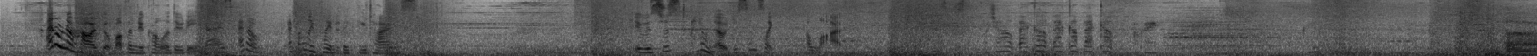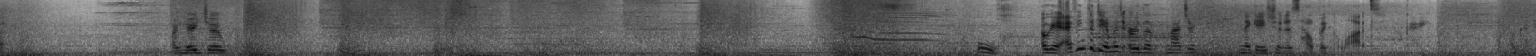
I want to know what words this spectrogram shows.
I don't know how I feel about the new Call of Duty, guys. I don't. I've only played it a few times. It was just, I don't know, it just seems like a lot. Watch out, back up, back up, back up. Okay. Okay. Uh, I hate you. Ooh. Okay, I think the damage or the magic negation is helping a lot. Okay. Okay.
